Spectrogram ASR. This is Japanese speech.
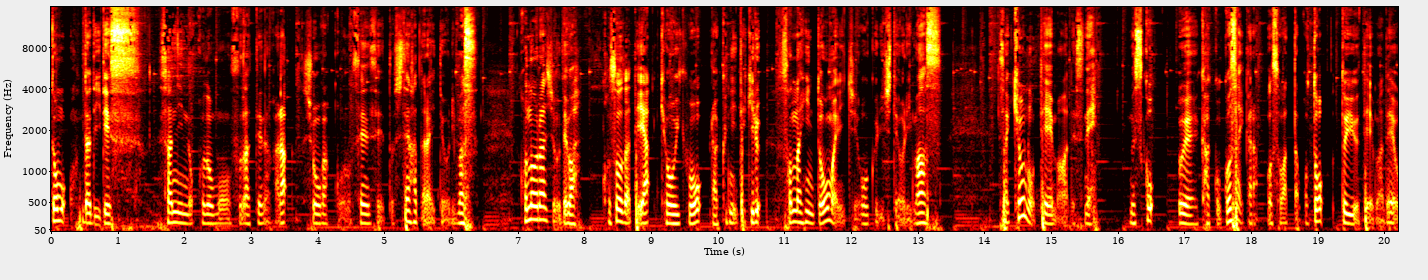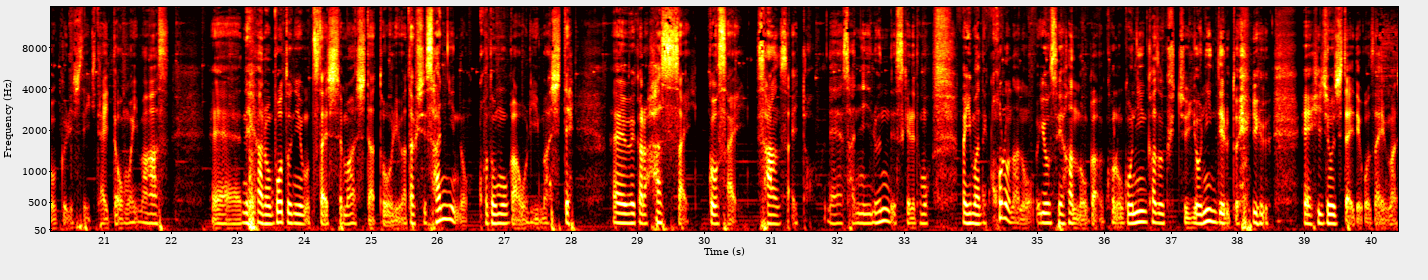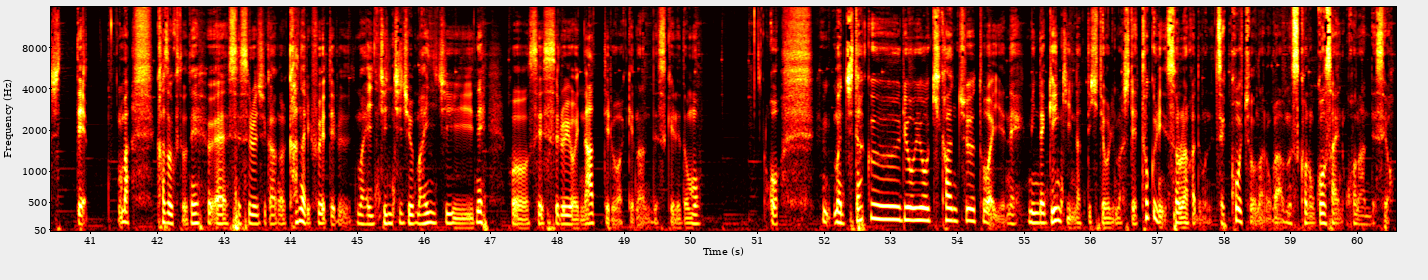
どうもダディです。3人の子供を育てながら小学校の先生として働いております。このラジオでは子育てや教育を楽にできるそんなヒントを毎日お送りしております。さあ今日のテーマはですね息子上かっこ5歳から教わったことというテーマでお送りしていきたいと思います。えー、ね、あの冒頭にもお伝えしてました通り私3人の子供がおりましてえー、上から8歳5歳3歳とね3人いるんですけれども、まあ、今ねコロナの陽性反応がこの5人家族中4人出るという、え、非常事態でございましてまあ、家族とね、えー、接する時間がかなり増えてる、まあ、一日中毎日ねこう接するようになってるわけなんですけれどもこう、まあ、自宅療養期間中とはいえねみんな元気になってきておりまして特にその中でもね絶好調なのが息子の5歳の子なんですよ。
